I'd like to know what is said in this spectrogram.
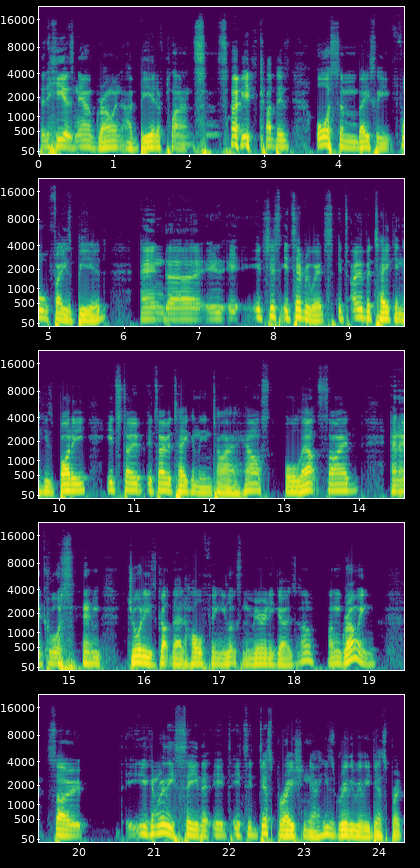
that he has now grown a beard of plants. so he's got this awesome, basically full face beard, and uh, it, it, it's just it's everywhere. It's it's overtaken his body. It's it's overtaken the entire house, all outside, and of course, um, Jordy's got that whole thing. He looks in the mirror and he goes, "Oh, I'm growing." So you can really see that it, it's a desperation now. He's really, really desperate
